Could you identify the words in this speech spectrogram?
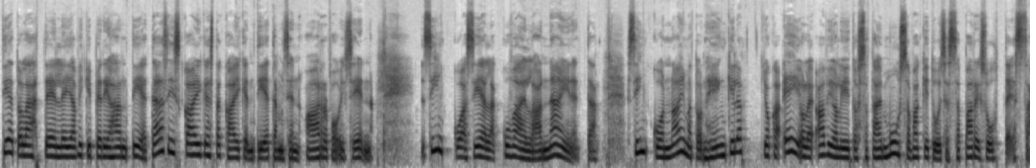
tietolähteelle ja Wikipediahan tietää siis kaikesta kaiken tietämisen arvoisen. Sinkkua siellä kuvaillaan näin, että sinkku on naimaton henkilö, joka ei ole avioliitossa tai muussa vakituisessa parisuhteessa.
